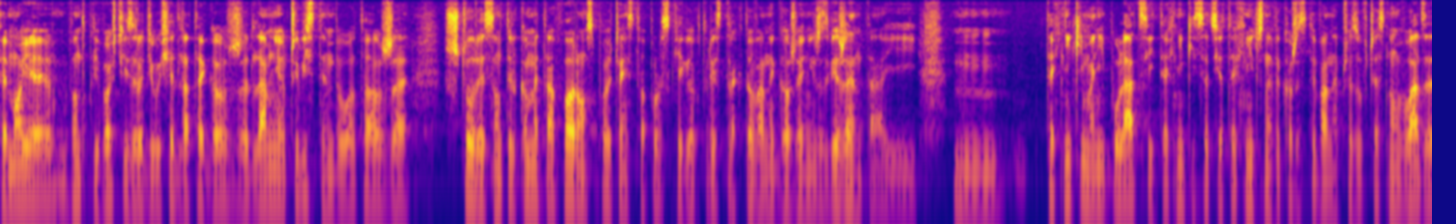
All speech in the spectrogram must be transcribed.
te moje wątpliwości zrodziły się dlatego, że dla mnie oczywistym było to, że szczury są tylko metaforą społeczeństwa polskiego, który jest traktowany gorzej niż zwierzęta i mm, techniki manipulacji, techniki socjotechniczne wykorzystywane przez ówczesną władzę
